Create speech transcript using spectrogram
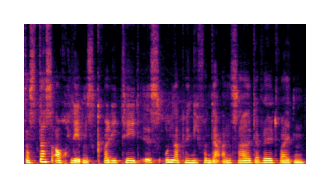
dass das auch Lebensqualität ist, unabhängig von der Anzahl der weltweiten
